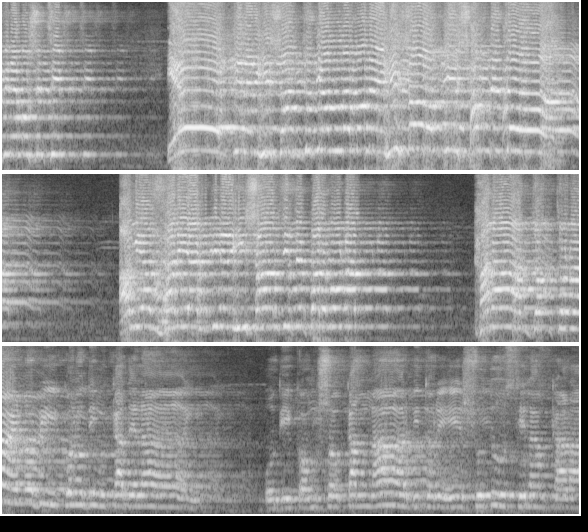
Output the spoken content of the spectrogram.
ফিরে বসেছি, একদিনের হিসাব যদি আল্লাহ বলে হিসাব দিয়ে সামনে যা আমি আজহারি একদিনের হিসাব দিতে পারব না। খানার যন্ত্রণায় নবী কোনোদিন কাঁদে নাই। অধিকাংশ কান্নার ভিতরে শুধু ছিলাম কারা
